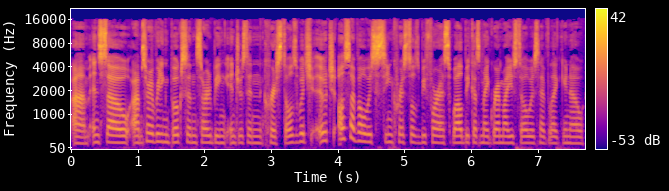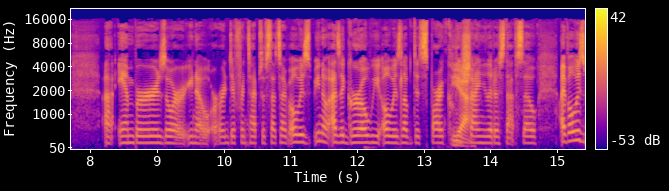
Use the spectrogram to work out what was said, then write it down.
Um, and so I um, started reading books and started being interested in crystals, which which also I've always seen crystals before as well because my grandma used to always have like you know uh, ambers or you know or different types of stuff. So I've always you know as a girl we always loved the sparkly Yeah. shiny little stuff. So I've always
